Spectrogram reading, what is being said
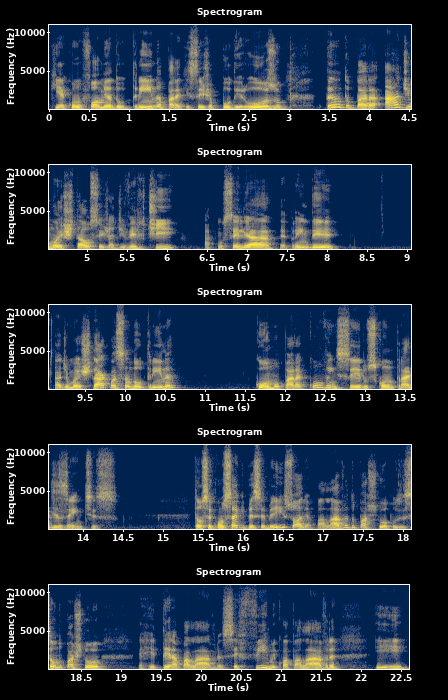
que é conforme a doutrina, para que seja poderoso, tanto para admoestar, ou seja, advertir, aconselhar, repreender, admoestar com essa doutrina, como para convencer os contradizentes. Então você consegue perceber isso? Olha, a palavra do pastor, a posição do pastor é reter a palavra, ser firme com a palavra e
